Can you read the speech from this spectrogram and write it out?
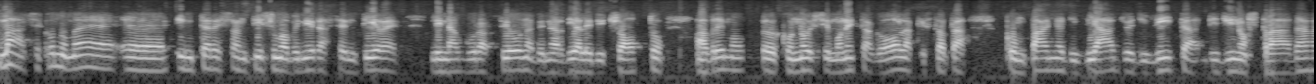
Ma secondo me è interessantissimo venire a sentire l'inaugurazione venerdì alle 18. Avremo eh, con noi Simonetta Gola che è stata compagna di viaggio e di vita di Gino Strada.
